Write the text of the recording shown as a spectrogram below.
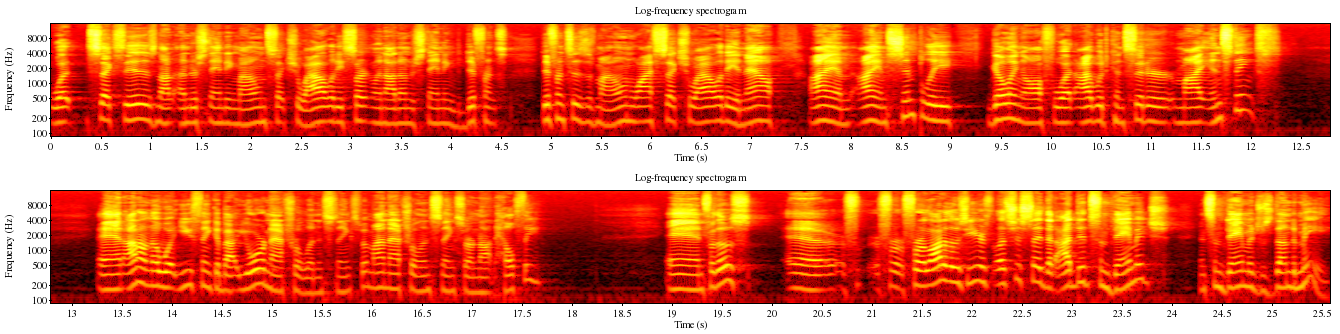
what sex is, not understanding my own sexuality, certainly not understanding the difference, differences of my own wife's sexuality, and now I am, I am simply going off what I would consider my instincts and I don't know what you think about your natural instincts, but my natural instincts are not healthy. And for those, uh, for, for a lot of those years, let's just say that I did some damage, and some damage was done to me.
